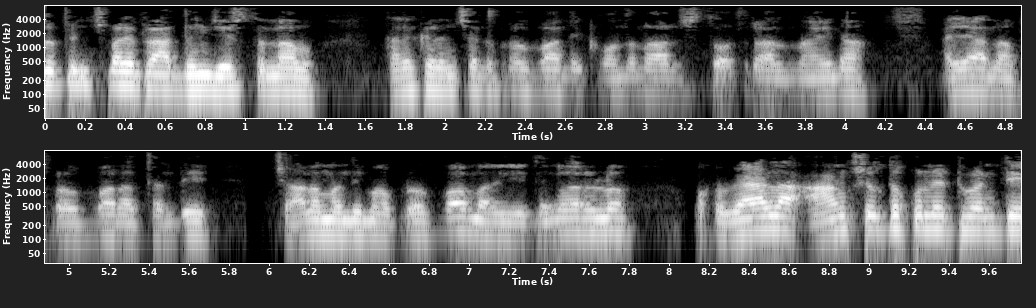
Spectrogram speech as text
చూపించమని ప్రార్థన చేస్తున్నాము. కనుకరించండి ప్రభావ నీకు వందనాలు స్తోత్రాలు నాయన. అయ్యా నా ప్రభావ నా తండ్రి. చాలా మంది మా ప్రభావ మరి ఈ దినాలలో ఒకవేళ ఆంక్షలతో కూడినటువంటి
